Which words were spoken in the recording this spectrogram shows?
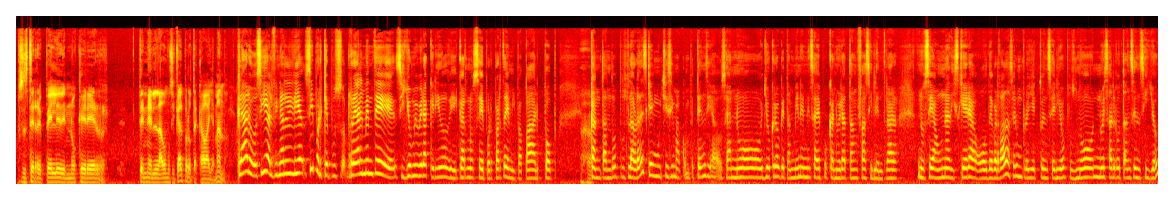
pues este repele de no querer tener el lado musical, pero te acaba llamando. Claro, sí, al final del día, sí, porque pues realmente si yo me hubiera querido dedicar, no sé, por parte de mi papá al pop, cantando, pues la verdad es que hay muchísima competencia. O sea, no, yo creo que también en esa época no era tan fácil entrar, no sé, a una disquera o de verdad hacer un proyecto en serio, pues no, no es algo tan sencillo.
